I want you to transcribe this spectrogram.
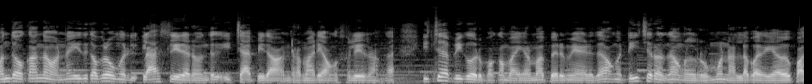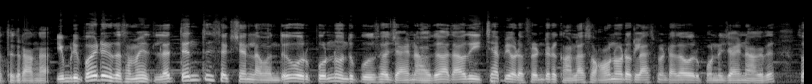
வந்து உட்காந்த உடனே இதுக்கப்புறம் உங்கள் கிளாஸ் லீடர் வந்து இச்சாப்பி தான்ன்ற மாதிரி அவங்க சொல்லிடுறாங்க. இச்சாப்பிக்கு ஒரு பக்கம் பயங்கரமாக பெருமையாயிடுது. அவங்க டீச்சர் வந்து அவங்களை ரொம்ப நல்லபடியாகவே பார்த்துக்கிறாங்க இப்படி போயிட்டு இருக்க சமயத்தில் டென்த்து செக்ஷனில் வந்து ஒரு பொண்ணு வந்து புதுசாக ஜாயின் ஆகுது. அதாவது இச்சாப்பியோட ஃப்ரெண்டு இருக்கான்ல ஸோ அவனோட கிளாஸ்மேட்டாக தான் ஒரு பொண்ணு ஜாயின் ஆகுது. ஸோ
